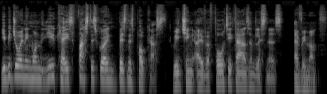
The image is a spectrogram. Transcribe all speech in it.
you'd be joining one of the UK's fastest growing business podcasts, reaching over 40,000 listeners every month.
